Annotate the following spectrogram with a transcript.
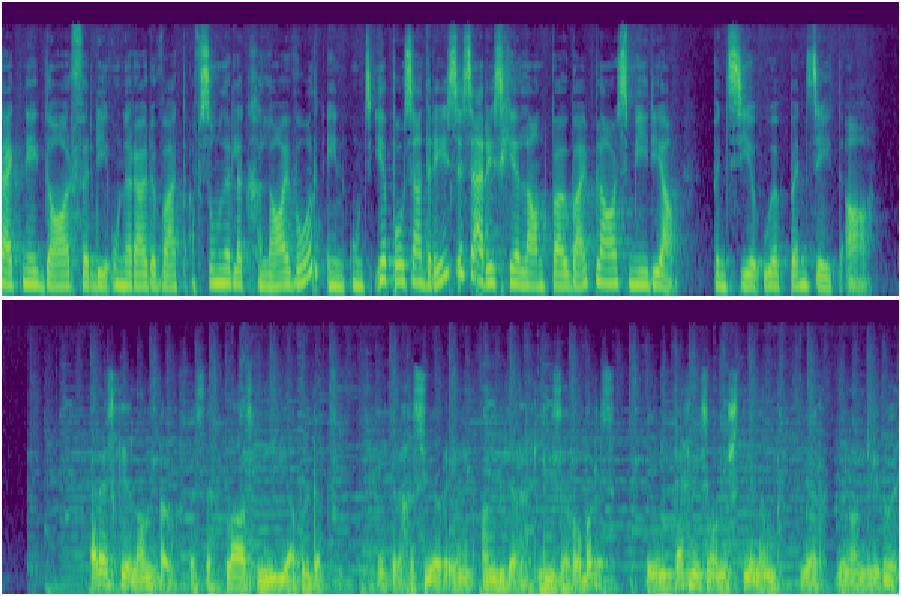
Kyk net daar vir die onderhoude wat afsonderlik gelaai word en ons e-posadres is rsglandbou@plaasmedia.com www.rsg.co.za. RSG Landbou is 'n plaas media produksie met regisseur en aanbieder Lize Roberts en tegniese ondersteuning deur Jolande Rooi.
